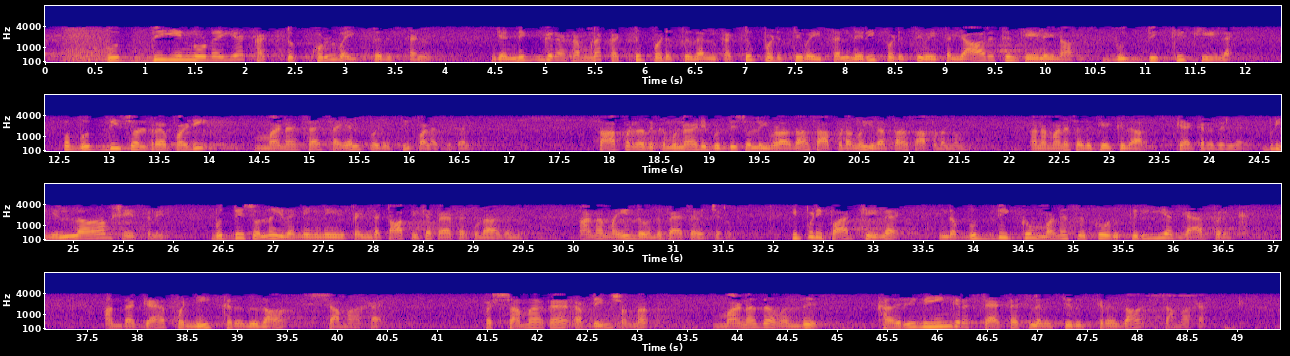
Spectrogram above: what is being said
புத்தியினுடைய கட்டுக்குள் வைத்திருத்தல். இங்க நிகிரகம்னா கட்டுப்படுத்துதல் கட்டுப்படுத்தி வைத்தல் நெறிப்படுத்தி வைத்தல். யாருக்கும் கீழேனா புத்திக்கு கீழே. இப்ப புத்தி சொல்றபடி மனச செயல்படுத்தி பழகுதல். சாப்பிடுறதுக்கு முன்னாடி புத்தி சொல்லு இவ்வளவுதான் சாப்பிடணும் இதத்தான் சாப்பிடணும். ஆனா மனசு அது கேக்குதா? கேக்குறது இல்ல இப்படி எல்லா விஷயத்திலையும் புத்தி சொல்லும் இதை நீ நீ இப்ப இந்த டாபிக்க பேசக்கூடாதுன்னு. ஆனா மைண்ட் வந்து பேச வச்சிடும் இப்படி பார்க்கையில இந்த புத்திக்கும் மனசுக்கும் ஒரு பெரிய கேப் இருக்கு. அந்த கேப்ப நீக்கிறது தான் சமக. இப்ப சமக அப்படின்னு சொன்னா மனத வந்து கருவிங்கிற ஸ்டேட்டஸ்ல வச்சிருக்கிறது தான் சமக.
